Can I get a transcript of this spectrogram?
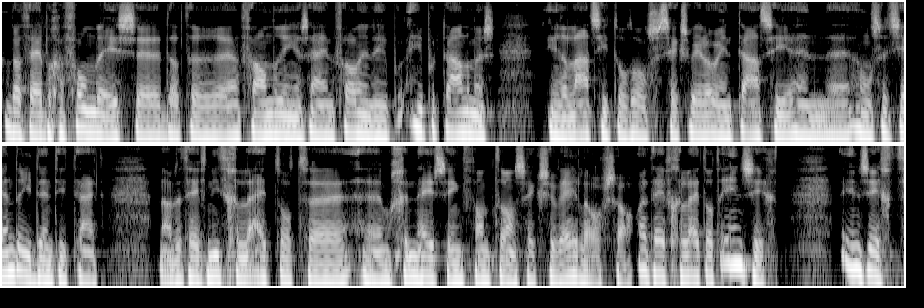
wat we hebben gevonden is dat er veranderingen zijn, vooral in de hypothalamus, in relatie tot onze seksuele oriëntatie en uh, onze genderidentiteit. Nou, dat heeft niet geleid tot uh, uh, genezing van transseksuelen of zo, maar het heeft geleid tot inzicht. Inzicht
